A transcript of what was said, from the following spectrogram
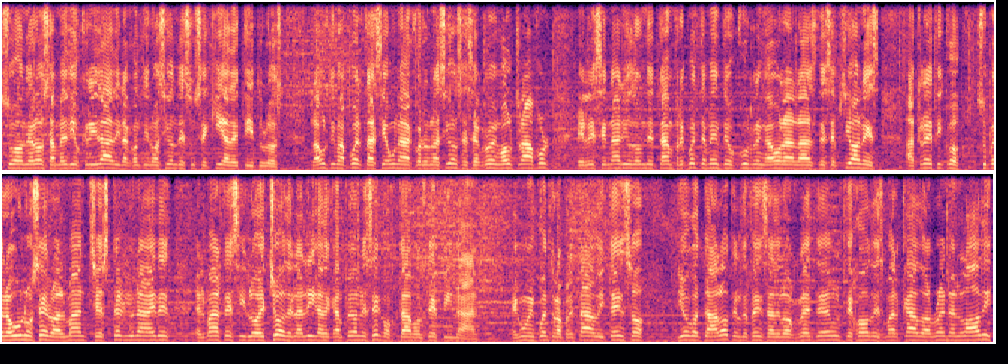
su onerosa mediocridad y la continuación de su sequía de títulos. La última puerta hacia una coronación se cerró en Old Trafford, el escenario donde tan frecuentemente ocurren ahora las decepciones. Atlético superó 1-0 al Manchester United el martes y lo echó de la Liga de Campeones en octavos de final. En un encuentro apretado y tenso, Diogo Dalot, el defensa de los Red Devils, dejó desmarcado a Renan Lodi.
